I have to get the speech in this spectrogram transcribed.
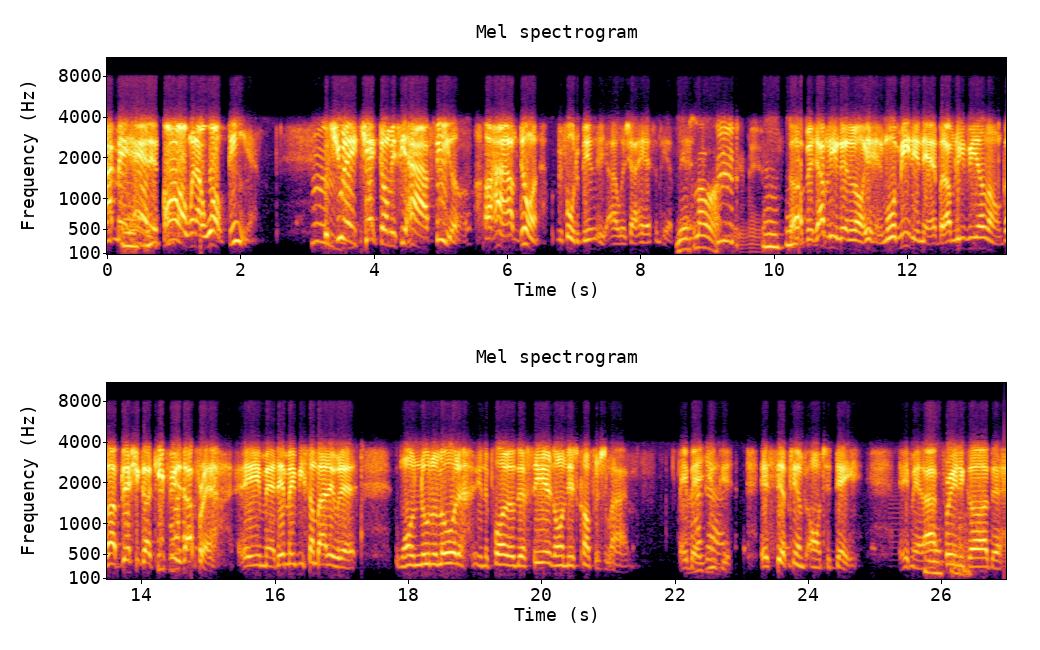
I may have it all when I walked in, but you ain't checked on me see how I feel or how I'm doing before the bill. I wish I had some help. Yes, Lord. Hmm. Amen. Uh, God bless. I'm leaving that alone. There's more meat in there, but I'm leaving you alone. God bless you. God keep you is our prayer. Amen. There may be somebody that want to know the Lord in the part of their sins on this conference line. Amen. You can accept Him on today. Amen. I pray to God that,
